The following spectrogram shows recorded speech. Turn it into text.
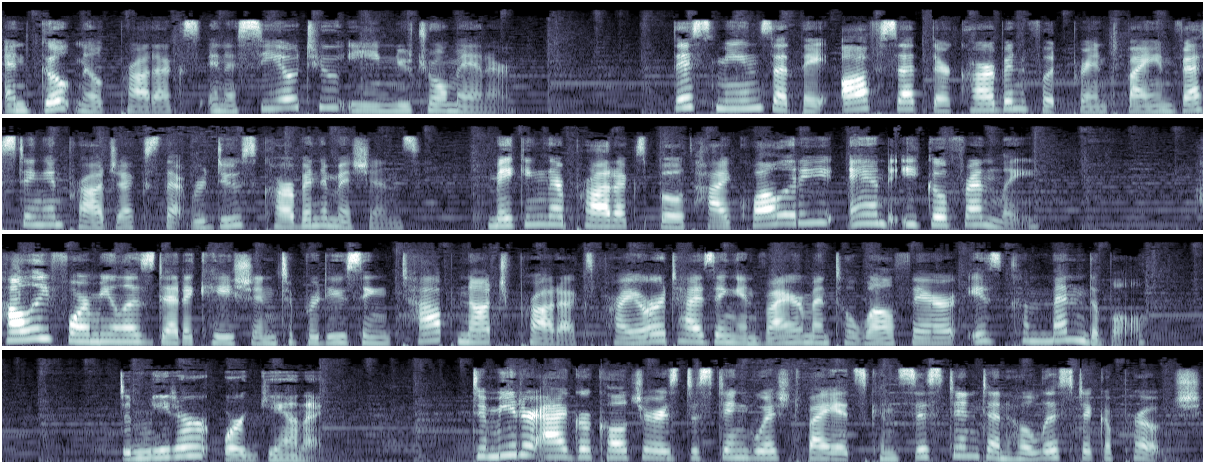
and goat milk products in a CO2e neutral manner. This means that they offset their carbon footprint by investing in projects that reduce carbon emissions making their products both high quality and eco friendly. Holle Formula's dedication to producing top notch products prioritizing environmental welfare is commendable. Demeter Organic. Demeter Agriculture is distinguished by its consistent and holistic approach,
